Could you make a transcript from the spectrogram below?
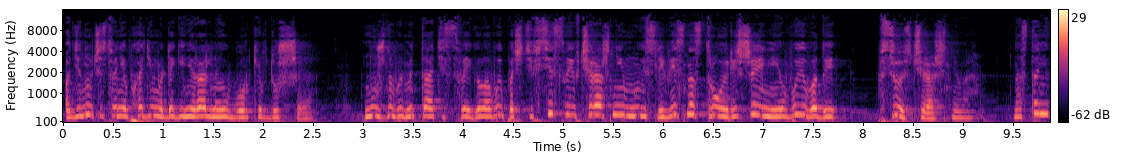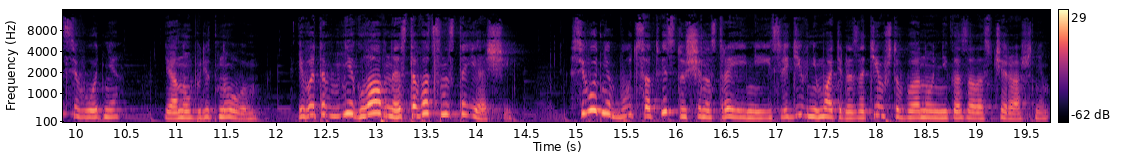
Одиночество необходимо для генеральной уборки в душе. Нужно выметать из своей головы почти все свои вчерашние мысли, весь настрой, решения, выводы, все из вчерашнего. Настанет сегодня, и оно будет новым. И в этом дне главное оставаться настоящей. Сегодня будет соответствующее настроение, и следи внимательно за тем, чтобы оно не казалось вчерашним.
